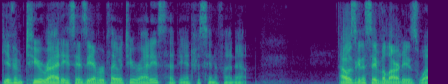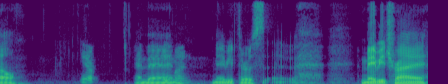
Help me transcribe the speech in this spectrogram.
Give him two righties. Has he ever played with two righties? That'd be interesting to find out. I was gonna say Vilardi as well, Yep. and then maybe throws, uh, maybe try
